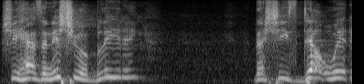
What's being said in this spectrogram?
She has an issue of bleeding that she's dealt with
